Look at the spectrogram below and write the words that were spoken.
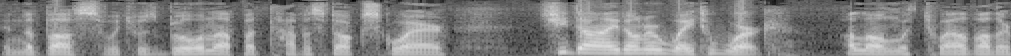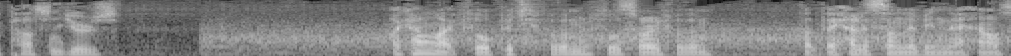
in the bus which was blown up at Tavistock Square. She died on her way to work, along with 12 other passengers. I kind of like feel pity for them and feel sorry for them that they had a son living in their house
